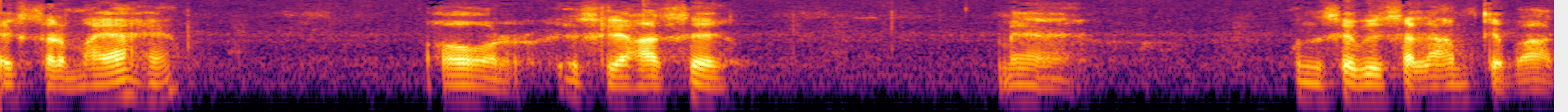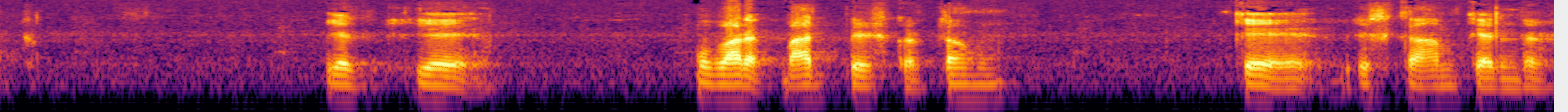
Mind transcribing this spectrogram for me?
एक सरमाया है और इस लिहाज से मैं उनसे भी सलाम के बाद ये ये मुबारकबाद पेश करता हूँ। कि इस काम के अंदर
